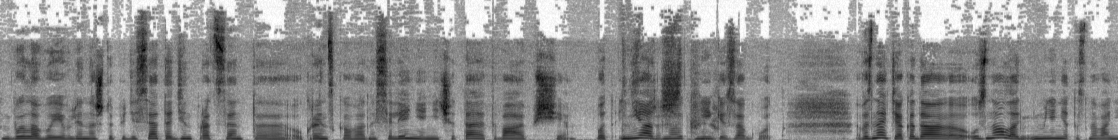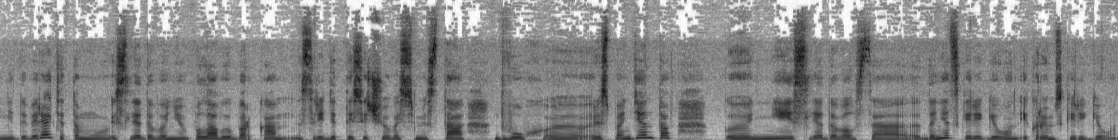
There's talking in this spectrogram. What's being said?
было выявлено, что 51% э, украинского населения не читает вообще. Вот Это ни одной книги за год. Вы знаете, я когда э, узнала, у меня нет оснований не доверять этому исследованию. Была выборка среди 1802 э, респондентов, э, не исследовался Донецкий регион и Крымский регион.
